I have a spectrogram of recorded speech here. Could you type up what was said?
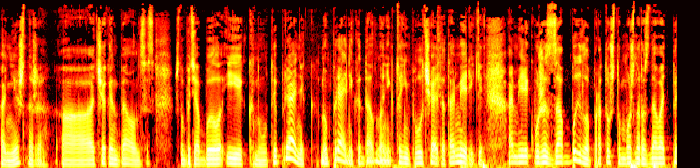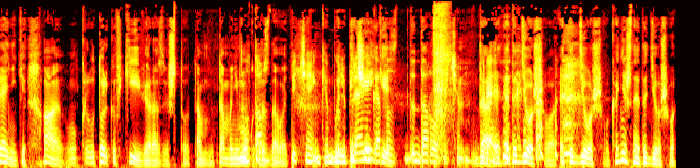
конечно же, а, check and balances, чтобы у тебя был и кнут, и пряник. Но пряника давно никто не получает от Америки. Америка уже забыла про то, что можно раздавать пряники. А, только в Киеве разве что. Там, там они ну, могут там раздавать. печеньки были. Ну, печеньки... Пряник это дороже, чем Да, пряник. это дешево. Это дешево. Конечно, это дешево.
